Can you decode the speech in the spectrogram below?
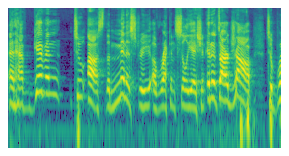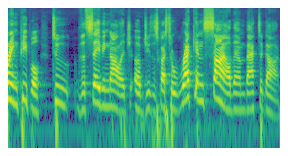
and have given to us the ministry of reconciliation. It is our job to bring people to the saving knowledge of Jesus Christ, to reconcile them back to God.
